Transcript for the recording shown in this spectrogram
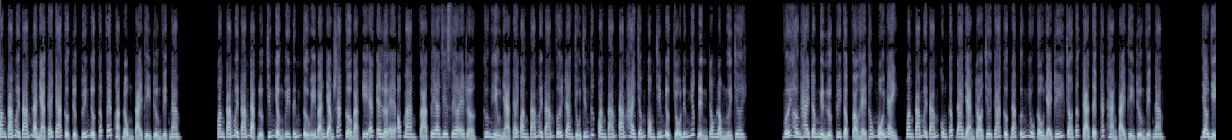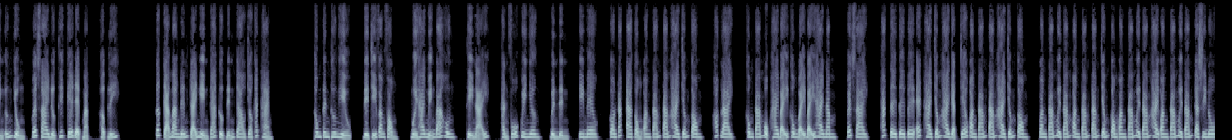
Quan 88 là nhà cái cá cược trực tuyến được cấp phép hoạt động tại thị trường Việt Nam. Quan 88 đạt được chứng nhận uy tín từ Ủy ban giám sát cờ bạc ISLE Oman và PAGCOR, thương hiệu nhà cái Quan 88 với trang chủ chính thức Quan 882.com chiếm được chỗ đứng nhất định trong lòng người chơi. Với hơn 200.000 lượt truy cập vào hệ thống mỗi ngày, Quan 88 cung cấp đa dạng trò chơi cá cược đáp ứng nhu cầu giải trí cho tất cả tệp khách hàng tại thị trường Việt Nam. Giao diện ứng dụng, website được thiết kế đẹp mặt, hợp lý. Tất cả mang đến trải nghiệm cá cược đỉnh cao cho khách hàng. Thông tin thương hiệu, địa chỉ văn phòng, 12 Nguyễn Bá Huân, Thị Nải, thành phố Quy Nhơn, Bình Định, email, contact a oan 882 com hotline 0812707725, website https 2 2 gạch chéo oan 882 com oan 88 oan 88 com oan 88 2 oan 88 casino.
